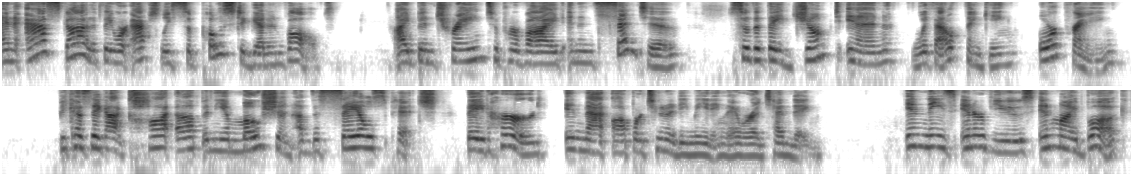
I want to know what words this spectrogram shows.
and ask God if they were actually supposed to get involved. I'd been trained to provide an incentive so that they jumped in without thinking or praying because they got caught up in the emotion of the sales pitch they'd heard in that opportunity meeting they were attending. In these interviews in my book,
